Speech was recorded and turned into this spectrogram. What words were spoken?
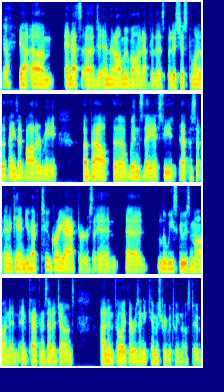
Yeah. Yeah. Um, and that's uh, and then I'll move on after this, but it's just one of the things that bothered me about the Wednesday SC episode. And again, you have two great actors in uh, Luis Guzman and, and Catherine Zeta Jones. I didn't feel like there was any chemistry between those two.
